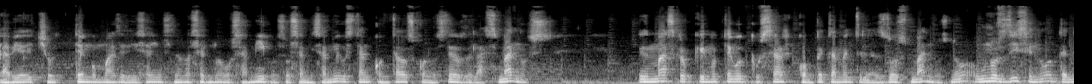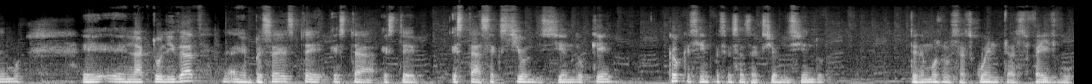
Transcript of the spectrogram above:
Había dicho, tengo más de 10 años y no hacer nuevos amigos. O sea, mis amigos están contados con los dedos de las manos. Es más, creo que no tengo que usar completamente las dos manos, ¿no? Unos dicen, ¿no? Tenemos, eh, en la actualidad, eh, empecé este, esta, este, esta sección diciendo que, creo que sí empecé esa sección diciendo tenemos nuestras cuentas Facebook,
